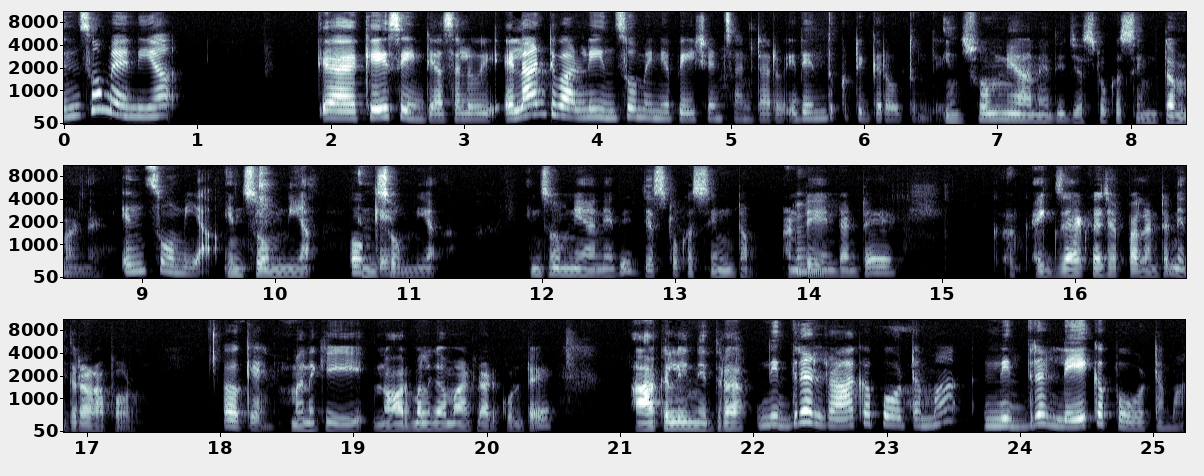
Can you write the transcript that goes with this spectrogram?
ఇన్సోమేనియా కేస్ ఏంటి అసలు? ఎలాంటి వాళ్ళని ఇన్సోమేనియా పేషెంట్స్ అంటారు? ఇది ఎందుకు ట్రిగ్గర్ అవుతుంది? ఇన్సోమ్నియా అనేది జస్ట్ ఒక సిమ్టమ్ అండి. ఇన్సోమియా. ఇన్సోమ్నియా. ఇన్సోమ్నియా ఇన్సోమ్నియా అనేది జస్ట్ ఒక సిమ్టమ్ అంటే. ఏంటంటే ఎగ్జాక్ట్గా చెప్పాలంటే నిద్ర రాపోవడం ఓకే. మనకి నార్మల్గా మాట్లాడుకుంటే ఆకలి నిద్ర నిద్ర రాకపోవటమా? నిద్ర లేకపోవటమా?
